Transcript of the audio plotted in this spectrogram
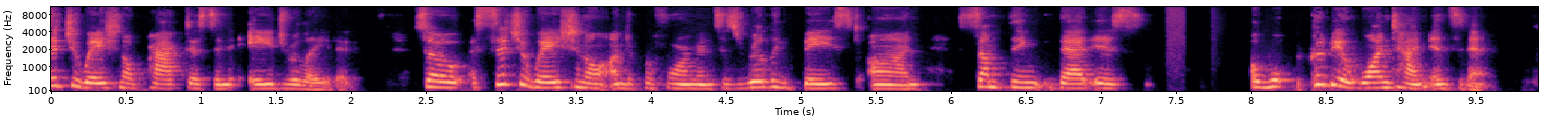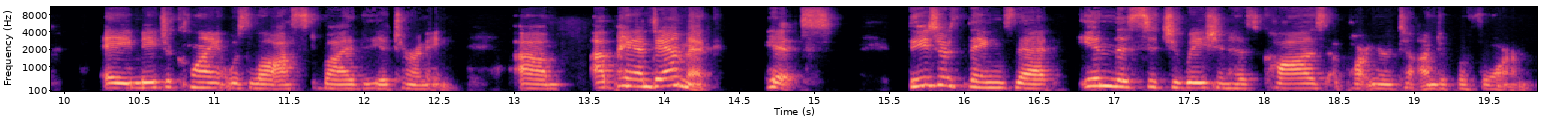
situational practice and age related. So situational underperformance is really based on something that is a, could be a one-time incident. A major client was lost by the attorney um, a pandemic hits. These are things that in this situation has caused a partner to underperform.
